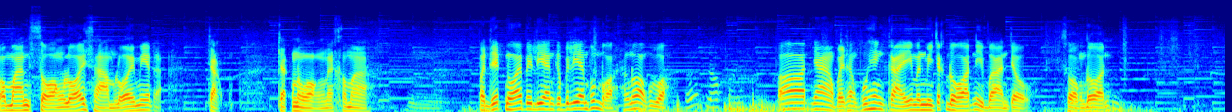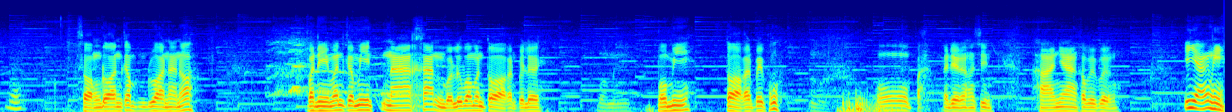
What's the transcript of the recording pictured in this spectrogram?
ประมาณ200 300เมตรอะ จากจากหนองนะเข้ามาอืมปเด็กน้อยไปเรียนก็ไปเรียนพุ่นบ่ทางนอกพุ่นบ่เออนอกปอดย่างไปทางผู้แห่งไก่มันมีจักดอนนี่บ้านเจ้าสองดอนสองดอนกับดอนฮะเนาะวันนี้มันก็มีนาขั้นบ่หรือว่ามันต่อกันไปเลยบ่มีบ่มีต่อกันไปผู้อืมโอ้ปะไปเดี๋ยวนะครับสินหาย่างเข้าไปเบิ่งอีหยังนี่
